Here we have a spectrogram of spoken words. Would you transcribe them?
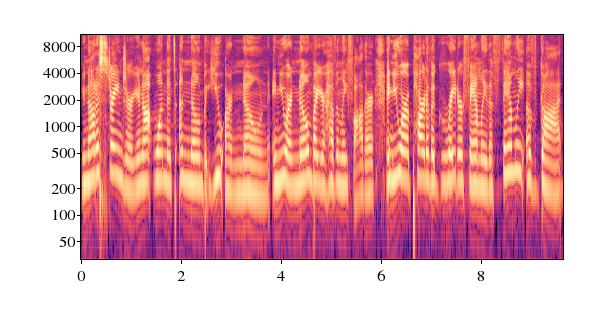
You're not a stranger. You're not one that's unknown, but you are known. And you are known by your Heavenly Father. And you are a part of a greater family, the family of God.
